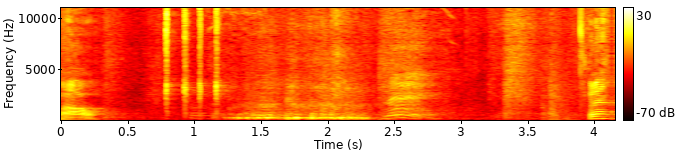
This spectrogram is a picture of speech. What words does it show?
Mau. Nè. Cái này.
